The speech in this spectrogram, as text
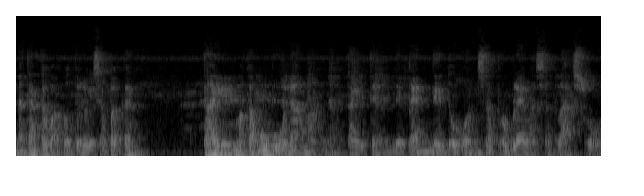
Natatawa ako tuloy sapagkat tayo'y makabubuo lamang ng title depende doon sa problema sa classroom.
